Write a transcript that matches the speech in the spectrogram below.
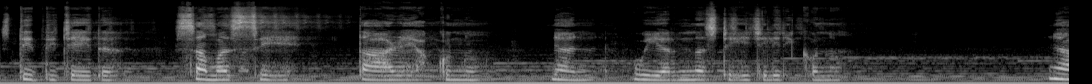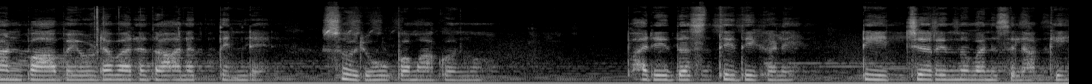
സ്ഥിതി ചെയ്ത് സമസ്യയെ താഴെയാക്കുന്നു. ഞാൻ ഉയർന്ന സ്റ്റേജിലിരിക്കുന്നു. ഞാൻ ബാബയുടെ വരദാനത്തിന്റെ സ്വരൂപമാകുന്നു. പരിതസ്ഥിതികളെ ടീച്ചർ എന്ന് മനസ്സിലാക്കി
